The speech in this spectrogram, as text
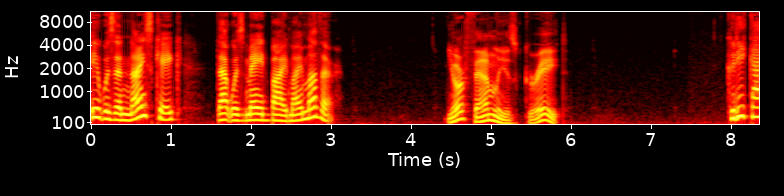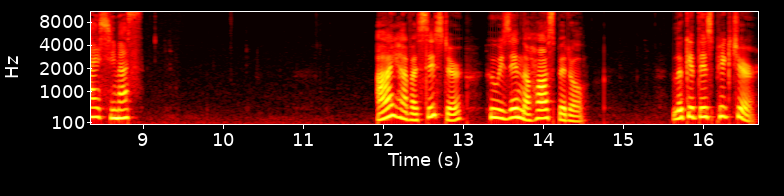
It was a nice cake that was made by my mother. Your family is great. 繰り返します。I have a sister who is in the hospital. Look at this picture.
